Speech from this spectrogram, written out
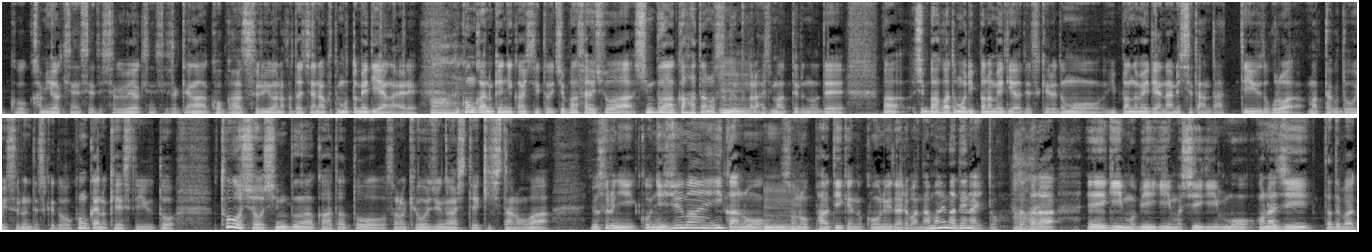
う、こう上垣先生でした上垣先生が告発するような形じゃなくて、もっとメディアがやれ、はい、今回の件に関して言うと、一番最初は新聞赤旗のスクープから始まってるので、うん、まあ、新聞赤旗も立派なメディアですけれども、一般のメディア何してたんだっていうところは全く同意するんですけど、今回のケースで言うと、当初、新聞赤旗とその教授が指摘したのは、要するにこう20万円以下のそのパーティー券の購入であれば名前が出ないと、だから A 議員も B 議員も C 議員も同じ、例えば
